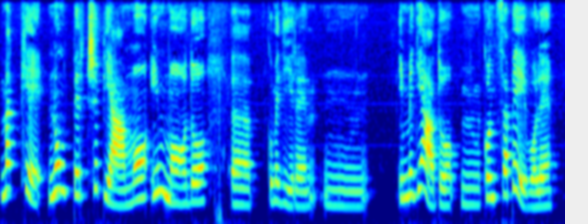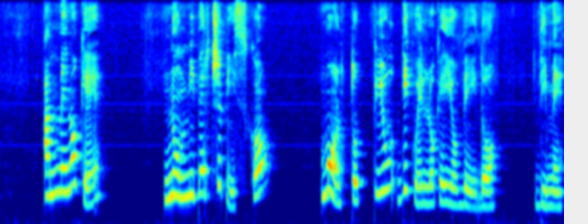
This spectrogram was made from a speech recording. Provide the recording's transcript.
ma che non percepiamo in modo uh, come dire, mh, mm, immediato, mh, mm, consapevole, a meno che non mi percepisco molto più di quello che io vedo di me.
